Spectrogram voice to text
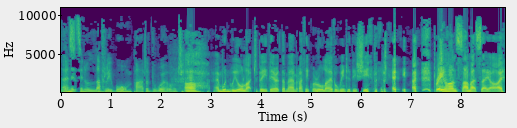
And it's in a lovely warm part of the world. Oh, and wouldn't we all like to be there at the moment? I think we're all over winter this year, but anyway, bring on summer, say I.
